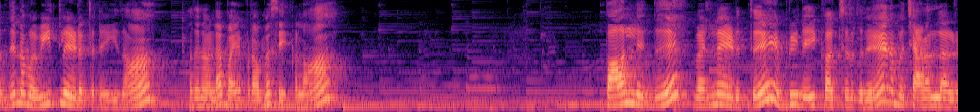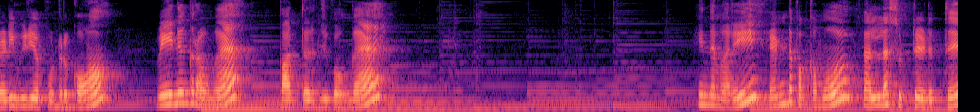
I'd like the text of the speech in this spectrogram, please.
வந்து நம்ம வீட்டில் எடுத்த நெய் தான் அதனால் பயப்படாமல் சேர்க்கலாம். பால்லேருந்து வெண்ணெய் எடுத்து எப்படி நெய் காய்ச்சறதுன்னு நம்ம சேனலில் ஆல்ரெடி வீடியோ போட்டிருக்கோம். வேணுங்கிறவங்க பார்த்து தெரிஞ்சுக்கோங்க. இந்த மாதிரி ரெண்டு பக்கமும் நல்லா சுட்டு எடுத்து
